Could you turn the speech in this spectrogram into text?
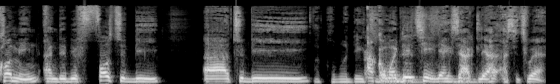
come in and they'll be forced to be uh, to be accommodating. accommodating, exactly as it were.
